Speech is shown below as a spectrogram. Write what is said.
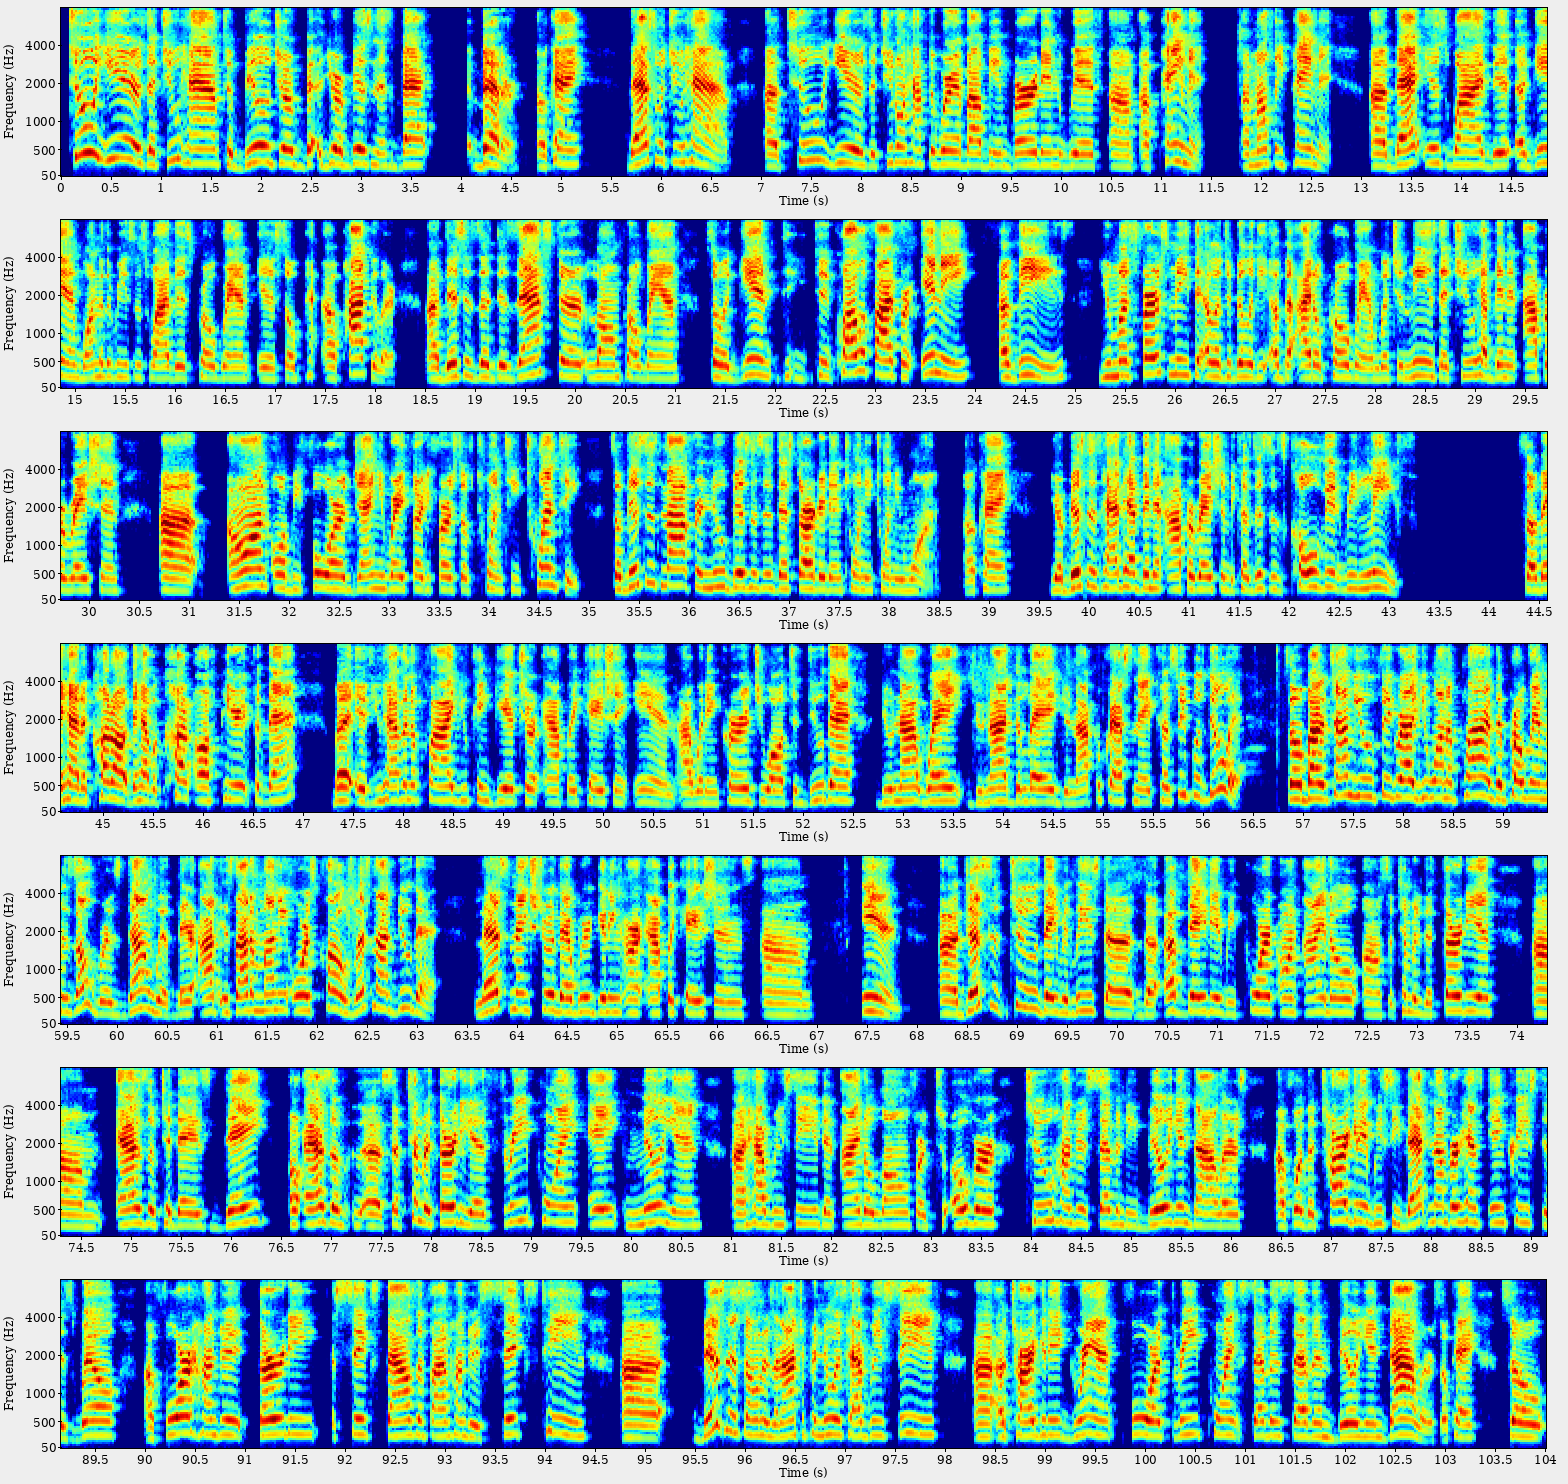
Two years that you have to build your your business back better. Okay, that's what you have. Uh, two years that you don't have to worry about being burdened with um, a payment, a monthly payment. Uh, that is why, the, again, one of the reasons why this program is so uh, popular. Uh, this is a disaster loan program. So, again, to, to qualify for any of these, you must first meet the eligibility of the EIDL program, which means that you have been in operation uh, on or before January 31st of 2020. So this is not for new businesses that started in 2021. Okay. Your business had to have been in operation because this is COVID relief. So they had a cutoff, they have a cutoff period for that. But if you haven't applied, you can get your application in. I would encourage you all to do that. Do not wait, do not delay, do not procrastinate because people do it. So by the time you figure out you want to apply, the program is over, it's done with. They're out, it's out of money or it's closed. Let's not do that. Let's make sure that we're getting our applications um, in. Uh, just to they released the the updated report on EIDL on September the 30th. Um, as of today's date, or as of uh, September 30th, 3.8 million uh, have received an EIDL loan for over 270 billion dollars. Uh, for the targeted, we see that number has increased as well. Uh, 436,516 uh, business owners and entrepreneurs have received uh, a targeted grant for 3.77 billion dollars. Okay, so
